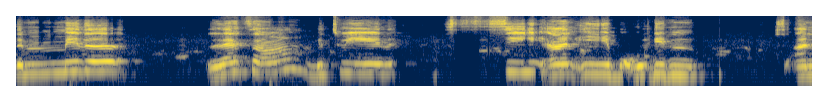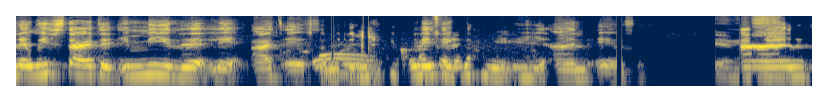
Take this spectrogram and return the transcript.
the middle letter between C and E, but we didn't, and then we started immediately at F. So we didn't oh, skip anything between E and F. And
